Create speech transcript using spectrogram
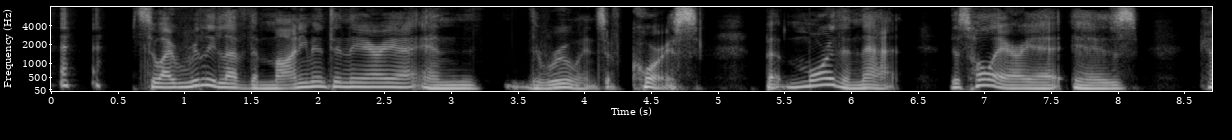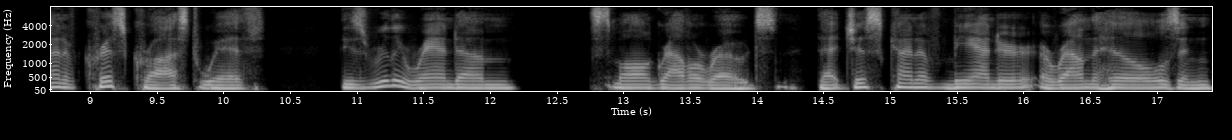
so I really love the monument in the area and the ruins, of course. But more than that, this whole area is kind of crisscrossed with these really random small gravel roads that just kind of meander around the hills and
